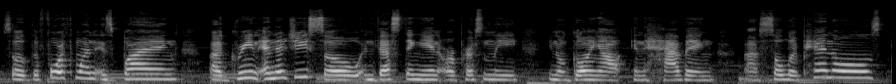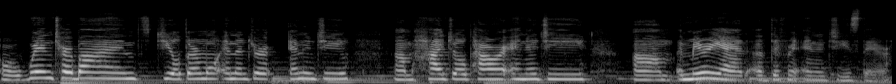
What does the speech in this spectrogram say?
So the fourth one is buying uh, green energy. So investing in or personally, you know, going out and having uh, solar panels or wind turbines, geothermal energy, energy, um, hydropower energy um, a myriad of different energies there.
